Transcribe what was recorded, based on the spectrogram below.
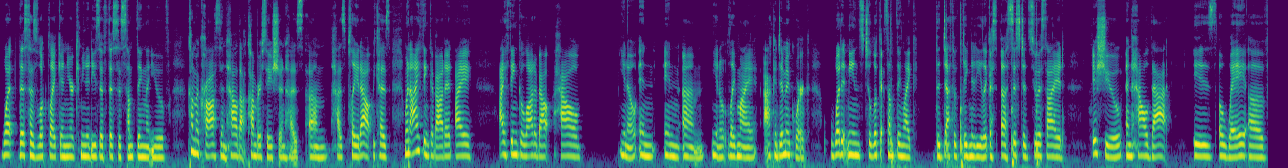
what this has looked like in your communities, if this is something that you've come across and how that conversation has um, has played out. Because when I think about it, I I think a lot about how you know in in um, you know like my academic work, what it means to look at something like the death with dignity, like a, assisted suicide issue and how that is a way of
